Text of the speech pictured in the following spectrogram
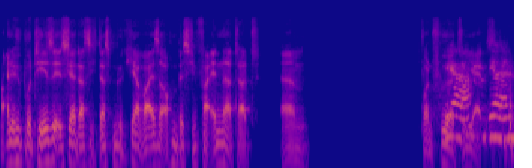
meine Hypothese ist ja, dass sich das möglicherweise auch ein bisschen verändert hat. Ähm, von früher ja, zu jetzt. Ja.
